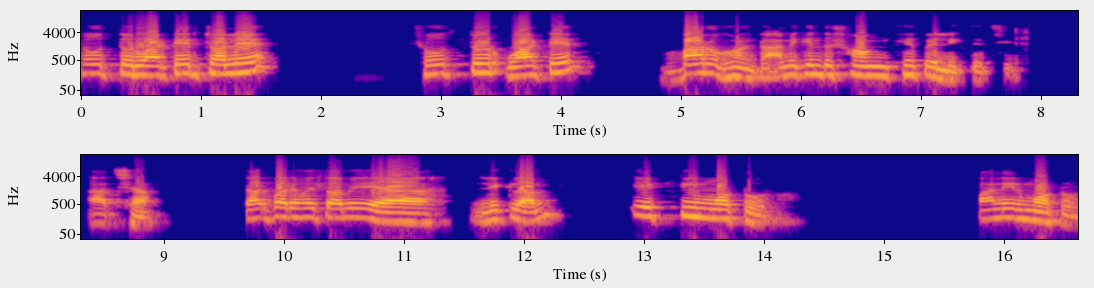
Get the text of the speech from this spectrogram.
সত্তর ওয়াটের চলে, সত্তর ওয়াটের বারো ঘণ্টা। আমি কিন্তু সংক্ষেপে লিখতেছি। আচ্ছা তারপরে হয়তো আমি লিখলাম একটি মোটর, পানির মোটর।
